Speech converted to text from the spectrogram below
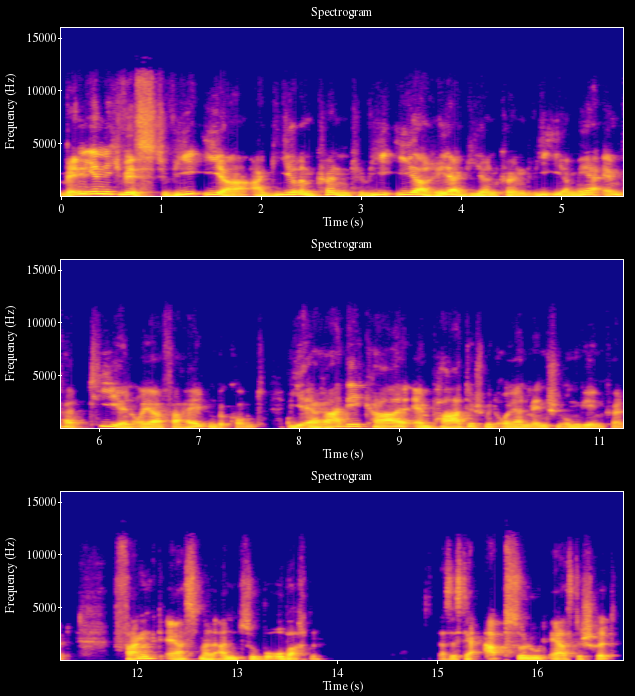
Wenn ihr nicht wisst, wie ihr agieren könnt, wie ihr reagieren könnt, wie ihr mehr Empathie in euer Verhalten bekommt, wie ihr radikal empathisch mit euren Menschen umgehen könnt, fangt erstmal an zu beobachten. Das ist der absolut erste Schritt.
